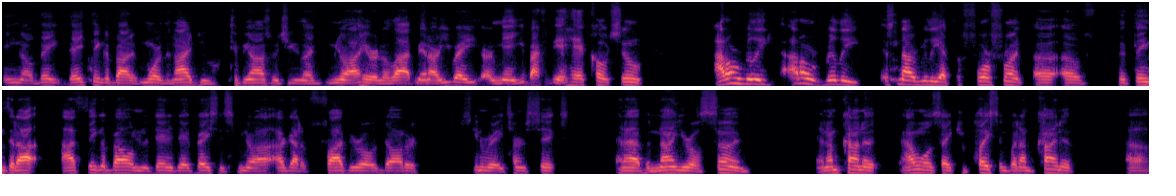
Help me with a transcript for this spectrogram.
you know, they they think about it more than I do. To be honest with you, like you know, I hear it a lot. Man, are you ready? Or man, you about to be a head coach soon? I don't really, I don't really. It's not really at the forefront uh, of the things that I I think about on a day to day basis. You know, I, I got a five year old daughter, she's getting ready to turn six and I have a nine year old son, and I'm kind of I won't say complacent, but I'm kind of uh,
